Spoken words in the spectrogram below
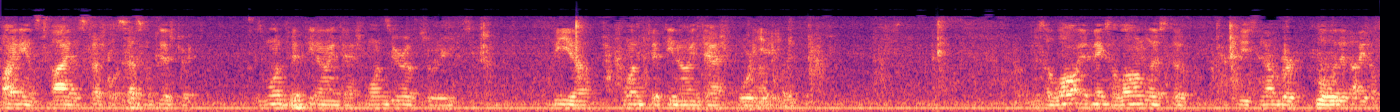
financed by the special assessment district is 159-103 via one fifty-nine forty-eight. There's a long, it makes a long list of these numbered bulleted items.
